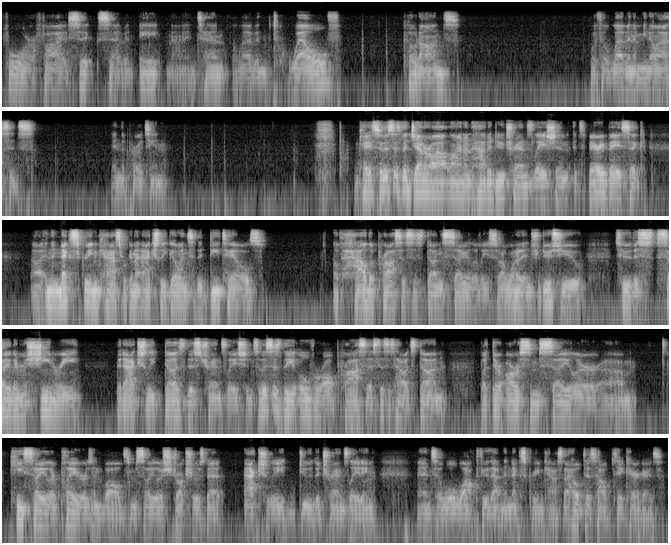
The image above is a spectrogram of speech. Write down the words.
four, five, six, seven, eight, nine, ten, eleven, twelve codons with 11 amino acids in the protein. Okay, so this is the general outline on how to do translation. It's very basic. Uh, in the next screencast, we're going to actually go into the details of how the process is done cellularly. So I wanted to introduce you to this cellular machinery that actually does this translation. So this is the overall process. This is how it's done. But there are some cellular, um, key cellular players involved, some cellular structures that actually do the translating. And so we'll walk through that in the next screencast. I hope this helped. Take care, guys.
